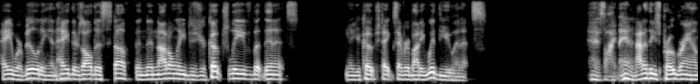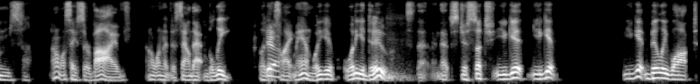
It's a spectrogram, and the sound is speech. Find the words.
hey, we're building, and hey, there's all this stuff, and then not only does your coach leave, but then it's, you know, your coach takes everybody with you, and it's, and it's like, man, how do these programs? I don't want to say survive. I don't want it to sound that bleak, but it's like, man, what do you what do you do? It's that that's just such you get you get you get Billy walked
